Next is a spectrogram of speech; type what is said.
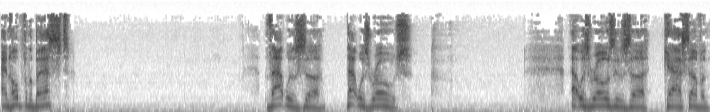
and hope for the best. That was, uh, that was Rose. That was Rose's uh, gas oven.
